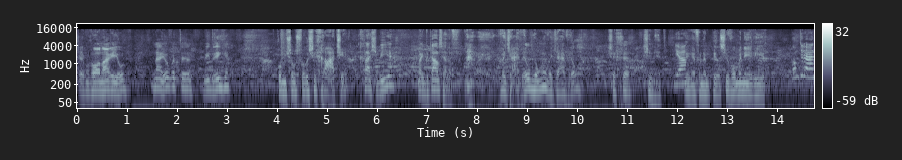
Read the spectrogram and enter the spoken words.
Zeg maar gewoon Harry, hoor. Nee, joh, wat uh, wil je drinken? Kom je soms voor een sigaartje? Glaasje bier, maar ik betaal zelf. Nou, wat jij wil, jongen, wat jij wil. Ik zeg, uh, Jeanette, ja? breng even een pilsje voor meneer hier. Komt u dan?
